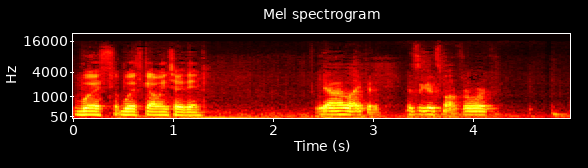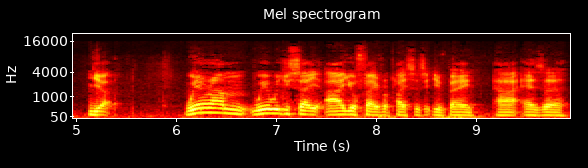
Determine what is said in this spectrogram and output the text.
worth worth going to then. Yeah, I like it. It's a good spot for work. Yeah, where um where would you say are your favourite places that you've been uh, as a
